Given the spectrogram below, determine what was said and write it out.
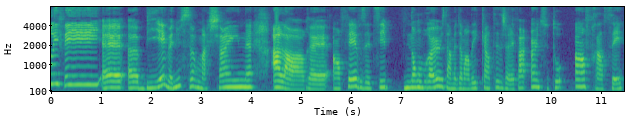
les filles, euh, euh, bienvenue sur ma chaîne. Alors, euh, en fait, vous étiez nombreuses à me demander quand est-ce que j'allais faire un tuto en français.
